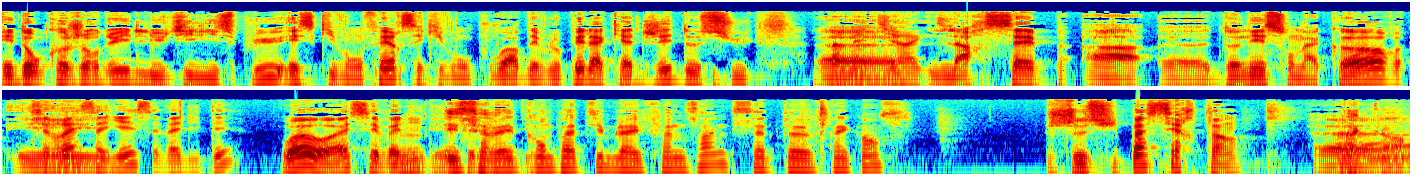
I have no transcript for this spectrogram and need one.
Et donc aujourd'hui, ils l'utilisent plus. Et ce qu'ils vont faire, c'est qu'ils vont pouvoir développer la 4G dessus. Ah, euh, L'Arcep a euh, donné son accord. C'est vrai, ça y est, c'est validé? Ouais, ouais, c'est validé. Et ça va être compatible iPhone 5 cette fréquence? Je suis pas certain. D'accord.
